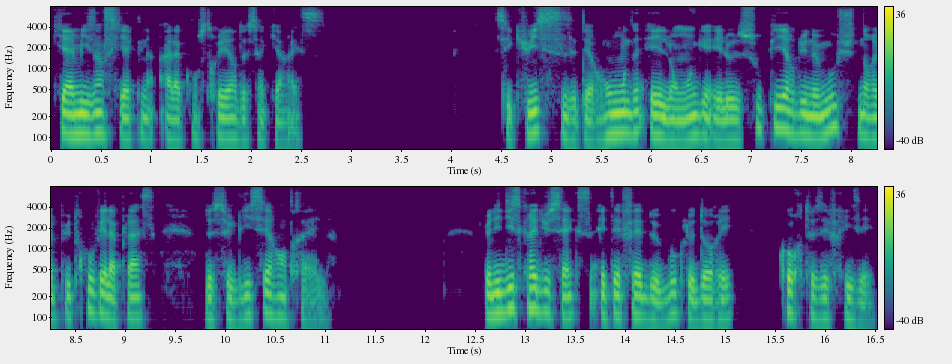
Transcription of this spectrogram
qui a mis un siècle à la construire de sa caresse. Ses cuisses étaient rondes et longues, et le soupir d'une mouche n'aurait pu trouver la place de se glisser entre elles. Le nid discret du sexe était fait de boucles dorées, courtes et frisées.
